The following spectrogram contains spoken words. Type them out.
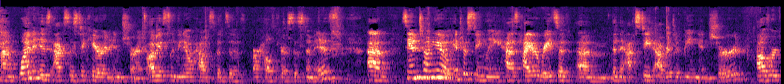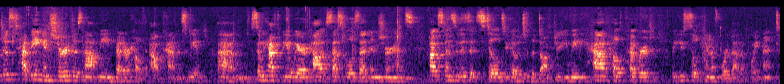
um, one is access to care and insurance. Obviously, we know how expensive our healthcare system is. Um, San Antonio, interestingly, has higher rates of, um, than the state average of being insured. However, just being insured does not mean better health outcomes. We, um, so we have to be aware of how accessible is that insurance, how expensive is it still to go to the doctor. You maybe have health coverage, but you still can't afford that appointment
